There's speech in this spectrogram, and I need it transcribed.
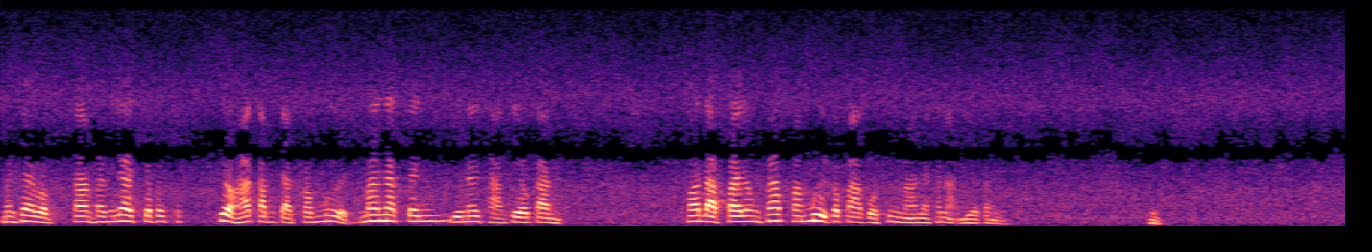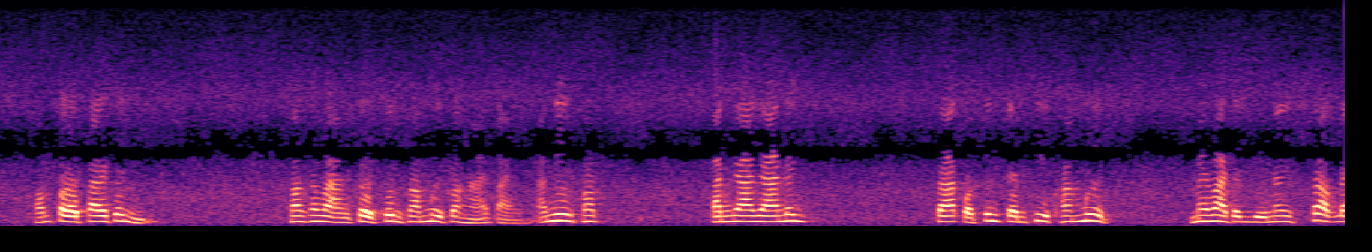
ไม่ใช่ว่าตามไฟแล้วจะไปเที่ยวหากำจัดความมืด มันนักเป็นอยู่ในฉากเดียวกัน พอดับไฟลงภาพความมืดก็ปรากฏขึ้นมาในขณะเดียวกันผมเปิดไฟขึ้น ความสว่างเกิดขึ้นความมืดก็หายไป อันนี้พอปัญญาญาณได้ปรากฏขึ้นเต็มที่ความมืด ไม่ว่าจะอยู่ในซอกใด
